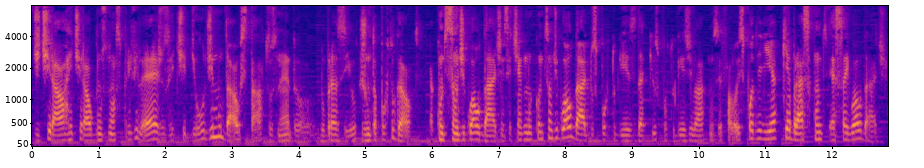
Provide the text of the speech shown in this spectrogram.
de tirar, retirar alguns dos nossos privilégios, retirar, ou de mudar o status né, do, do Brasil junto a Portugal. A condição de igualdade, né, você tinha uma condição de igualdade dos portugueses daqui, os portugueses de lá, como você falou, isso poderia quebrar essa, essa igualdade.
